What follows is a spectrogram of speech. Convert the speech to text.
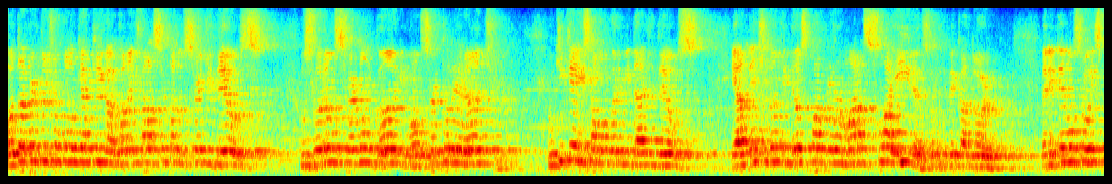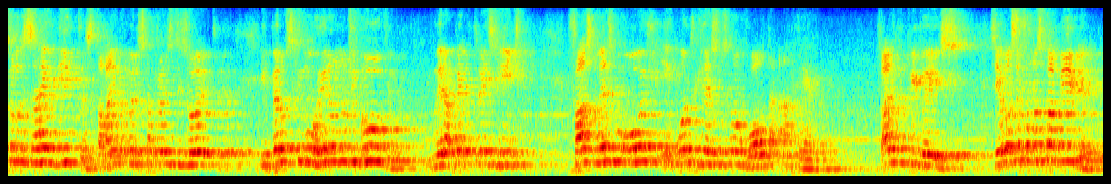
Outra virtude que eu coloquei aqui, ó, quando a gente fala acerca do ser de Deus. O Senhor é um ser longânimo, é um ser tolerante. O que, que é isso, a longanimidade de Deus? É a lentidão de Deus para derramar a sua ira sobre o pecador. Ele demonstrou isso pelos israelitas, está lá em Números 14, 18. E pelos que morreram no dilúvio, 1 Pedro 3,20. Faz o mesmo hoje enquanto Jesus não volta à terra. Olha que incrível é isso. Se você formos para a Bíblia,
